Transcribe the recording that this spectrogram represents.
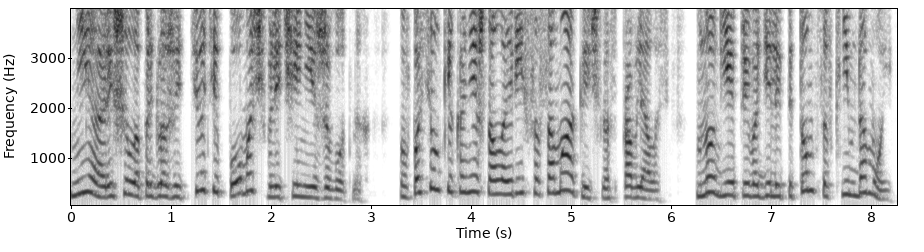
Ния решила предложить тете помощь в лечении животных. В поселке, конечно, Лариса сама отлично справлялась. Многие приводили питомцев к ним домой.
